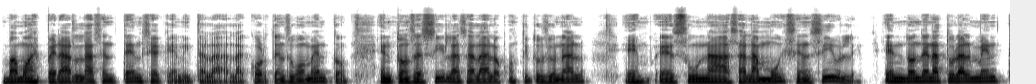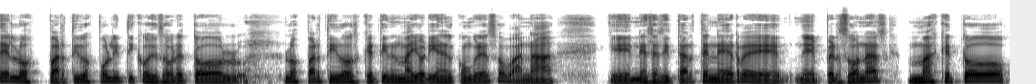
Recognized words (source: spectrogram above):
vamos a esperar la sentencia que emita la, Corte en su momento. Entonces sí, la sala de lo constitucional es, una sala muy sensible en donde naturalmente los partidos políticos y sobre todo los partidos que tienen mayoría en el Congreso van a eh, necesitar tener eh, eh, personas más que todo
